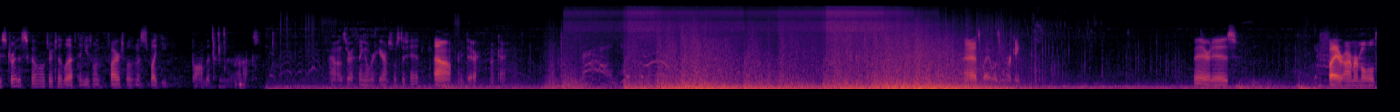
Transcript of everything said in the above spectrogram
Destroy the skull altar to the left and use one of the fire spells and a spiky bomb between the rocks. Oh, is there a thing over here I'm supposed to hit? Oh, right there. Okay. That's why it wasn't working. There it is. Fire armor mold.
